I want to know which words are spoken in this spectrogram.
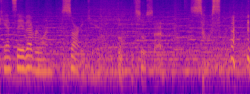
can't save everyone. Sorry, kid. Oh, it's so sad. So sad.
